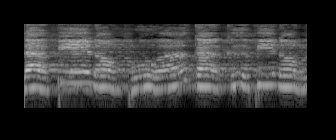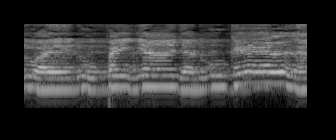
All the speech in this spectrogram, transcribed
และพี่น้องผัวก็คือพี่น้องรวยลูกไปยาอย่าลูกแค่ละ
